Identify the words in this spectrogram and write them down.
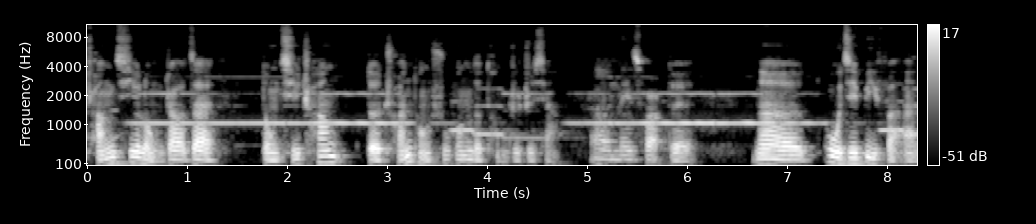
长期笼罩在董其昌的传统书风的统治之下。啊，没错。对，那物极必反啊。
